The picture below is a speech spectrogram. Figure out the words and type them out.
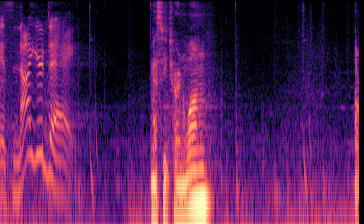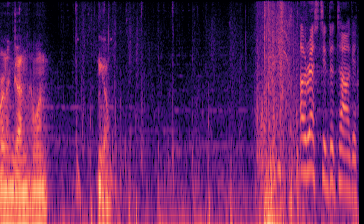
It's not your day. Messy turn one. Not running gun. I want. Here you go. Arrested the target.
